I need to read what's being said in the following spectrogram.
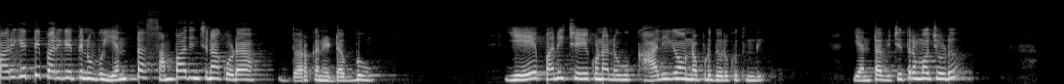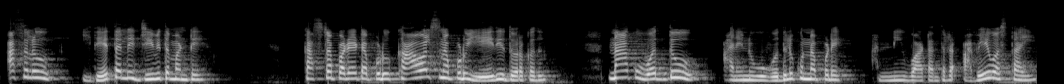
పరిగెత్తి పరిగెత్తి నువ్వు ఎంత సంపాదించినా కూడా దొరకని డబ్బు. ఏ పని చేయకుండా నువ్వు ఖాళీగా ఉన్నప్పుడు దొరుకుతుంది. ఎంత విచిత్రమో చూడు. అసలు ఇదే తల్లి జీవితం అంటే. కష్టపడేటప్పుడు కావలసినప్పుడు ఏదీ దొరకదు. నాకు వద్దు అని నువ్వు వదులుకున్నప్పుడే అన్నీ వాటంతట అవే వస్తాయి.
